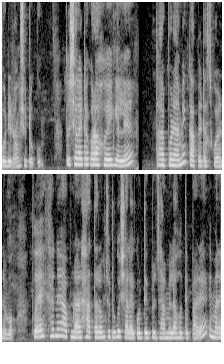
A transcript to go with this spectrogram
বডির অংশটুকু। তো সেলাইটা করা হয়ে গেলে তারপরে আমি কাপ অ্যাটাচ করে নেব। তো এখানে আপনার হাতার অংশটুকু সেলাই করতে একটু ঝামেলা হতে পারে মানে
